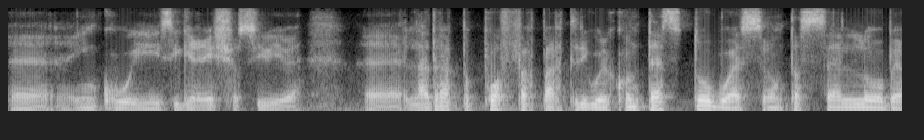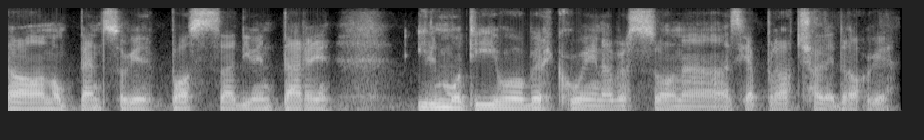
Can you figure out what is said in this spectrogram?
eh, in cui si cresce o si vive. Eh, la trap può far parte di quel contesto, può essere un tassello, però non penso che possa diventare il motivo per cui una persona si approccia alle droghe.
